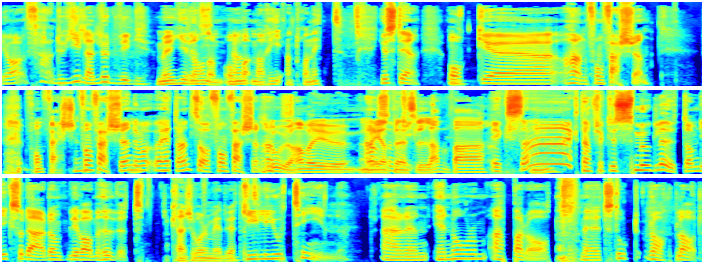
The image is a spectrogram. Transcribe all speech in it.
Ja, fan, du gillar Ludvig. Men jag gillar honom. Och Ja. Ma- Marie Antoinette Just det. Och eh, han från Fashion. från Fashion. Från Fashion, det var, vad hette han inte så? Från Fashion. Han, Jo, han var ju Marie Antoinettes lava. Exakt! Mm. Han försökte smuggla ut dem, det gick sådär, de blev av med huvudet. Kanske var det medvetet. Giljotin är en enorm apparat med ett stort rakblad.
